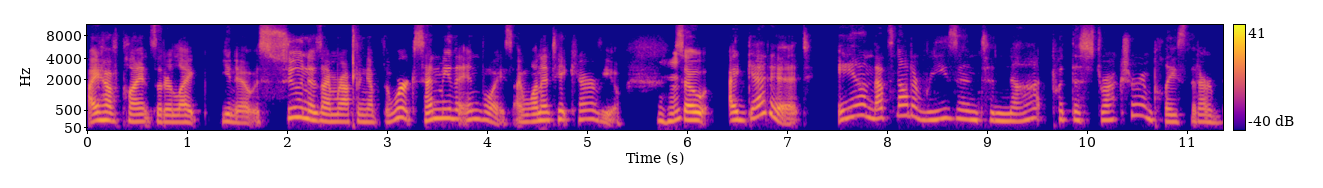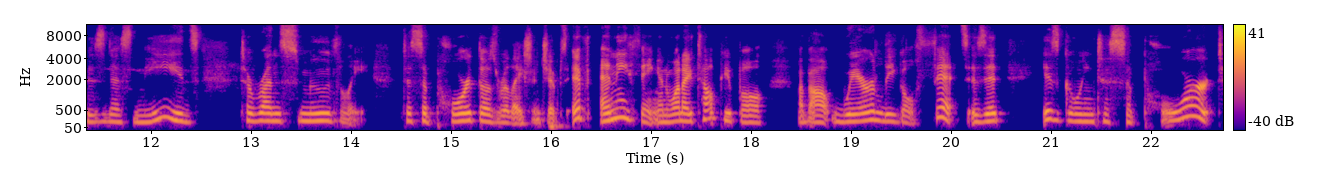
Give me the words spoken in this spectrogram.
i have clients that are like you know as soon as i'm wrapping up the work send me the invoice. I want to take care of you. Mm-hmm. so i get it and that's not a reason to not put the structure in place that our business needs to run smoothly, to support those relationships. If anything, and what I tell people about where legal fits is it is going to support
